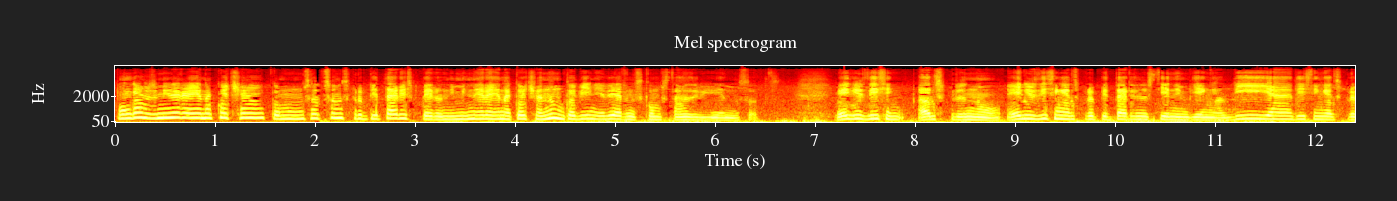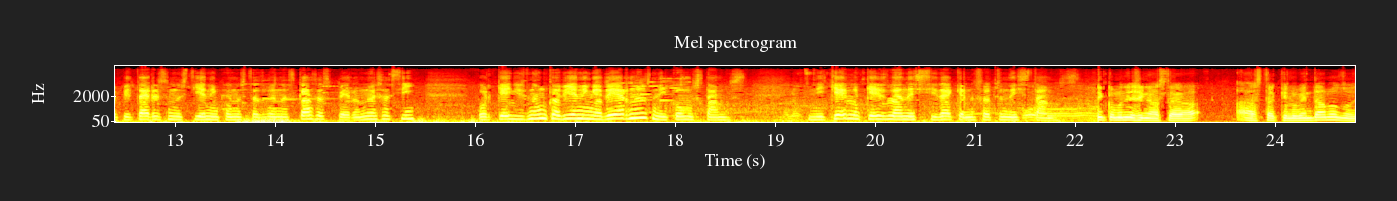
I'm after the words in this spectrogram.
Pongamos minera Yanacocha, como nosotros somos propietarios, pero ni minera Yanacocha nunca viene a vernos cómo estamos viviendo nosotros. Ellos dicen, a los, no, ellos dicen a los propietarios nos tienen bien al día, dicen a los propietarios nos tienen con nuestras buenas casas, pero no es así, porque ellos nunca vienen a vernos ni cómo estamos, ni qué es lo que es la necesidad que nosotros necesitamos. Y como dicen, hasta, hasta que lo vendamos, nos,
